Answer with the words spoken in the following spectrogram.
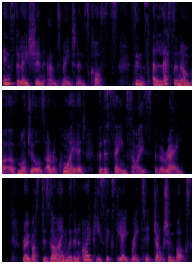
installation and maintenance costs, since a lesser number of modules are required for the same size of array. Robust design with an IP68 rated junction box,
